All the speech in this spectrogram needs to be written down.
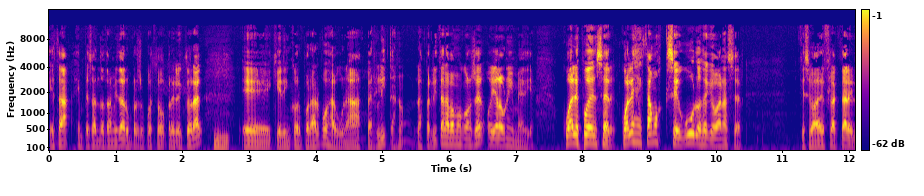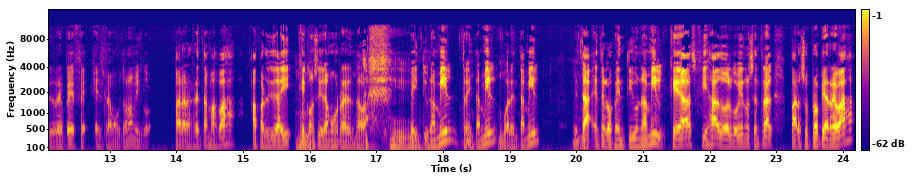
está empezando a tramitar un presupuesto preelectoral, eh, quiere incorporar pues algunas perlitas, ¿no? Las perlitas las vamos a conocer hoy a la una y media. ¿Cuáles pueden ser? ¿Cuáles estamos seguros de que van a ser? Que se va a deflactar el IRPF, el tramo autonómico, para las rentas más bajas. A partir de ahí, ¿qué consideramos una renta baja? ¿21.000, 30.000, 40.000? Está entre los 21.000 que ha fijado el gobierno central para su propia rebaja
